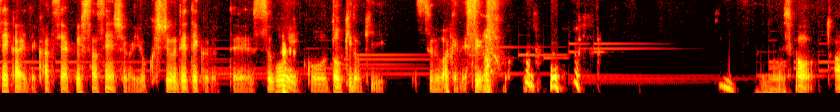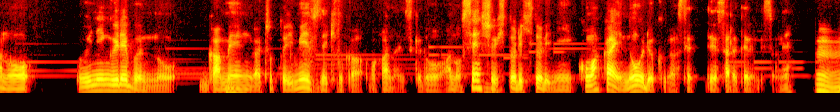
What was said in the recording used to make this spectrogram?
世界で活躍した選手が翌週出てくるってすごい こうドキドキするわけですよ。しかもあのウイニングイレブンの画面がちょっとイメージできるかわかんないですけど、あの選手一人一人に細かい能力が設定されてるんですよね。うんうんう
